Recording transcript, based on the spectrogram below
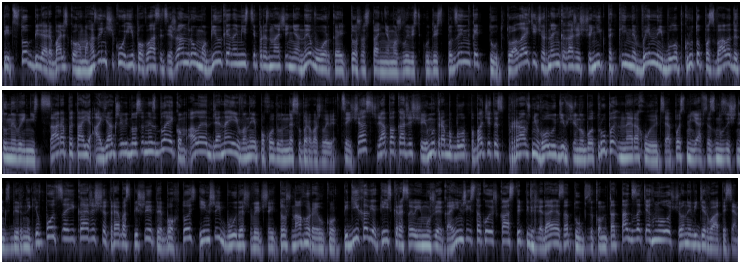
Підстоп біля рибальського магазинчику, і по класиці жанру мобілки на місці призначення не воркають, тож остання можливість кудись подзинькать тут. Туалеті чорненька каже, що Нік такий невинний, було б круто позбавити ту невинність. Сара питає, а як же відносини з Блейком? Але для неї вони, походу, не суперважливі. В цей час шляпа каже, що йому треба було побачити справжню голу дівчину, бо трупи не рахуються. Посміявся з музичних збірників поца і каже, що треба спішити, бо хтось інший буде швидший, тож на горилку. Під'їхав якийсь красивий мужик, а інший з такої ж касти підглядає за тупзиком, та так затягнуло, що не відірватися.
